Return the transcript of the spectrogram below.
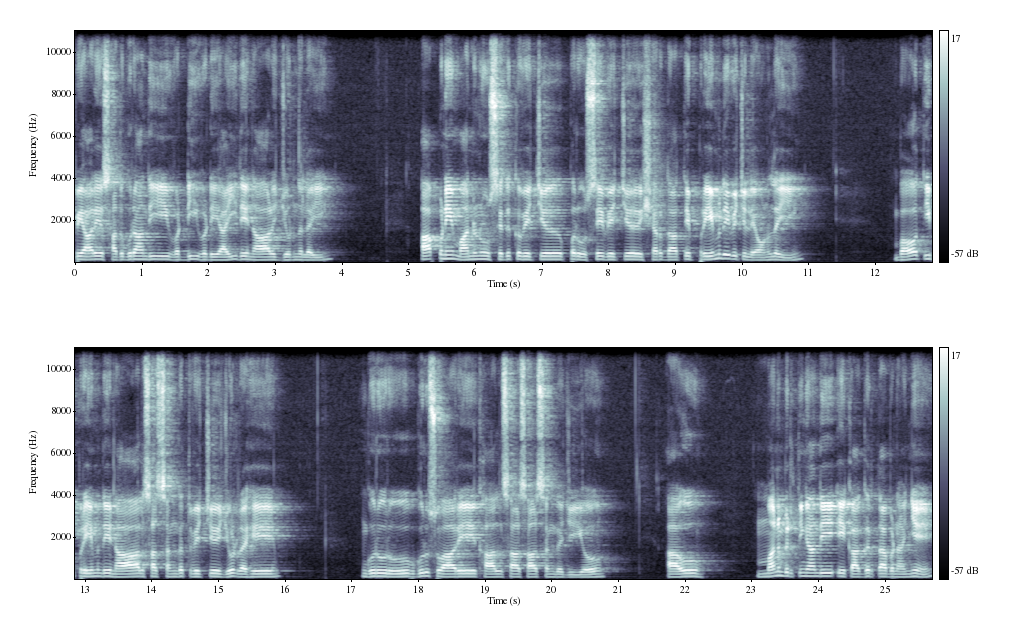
ਪਿਆਰੇ ਸਤਿਗੁਰਾਂ ਦੀ ਵੱਡੀ ਵਡਿਆਈ ਦੇ ਨਾਲ ਜੁੜਨ ਲਈ ਆਪਣੇ ਮਨ ਨੂੰ ਸਿਦਕ ਵਿੱਚ, ਭਰੋਸੇ ਵਿੱਚ, ਸ਼ਰਧਾ ਤੇ ਪ੍ਰੇਮ ਦੇ ਵਿੱਚ ਲਿਆਉਣ ਲਈ ਬਹੁਤ ਹੀ ਪ੍ਰੇਮ ਦੇ ਨਾਲ ਸਤ ਸੰਗਤ ਵਿੱਚ ਜੁੜ ਰਹੇ ਗੁਰੂ ਰੂਪ, ਗੁਰੂ ਸਵਾਰੇ ਖਾਲਸਾ ਸਾਧ ਸੰਗਤ ਜੀਓ। ਆਓ ਮਨ ਬਿਰਤੀਆਂ ਦੀ ਇਕਾਗਰਤਾ ਬਣਾਈਏ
